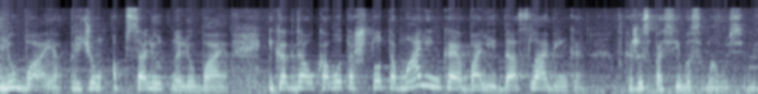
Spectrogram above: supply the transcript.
Любая, причем абсолютно любая. И когда у кого-то что-то маленькое болит, да, слабенькое, скажи спасибо самому себе.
